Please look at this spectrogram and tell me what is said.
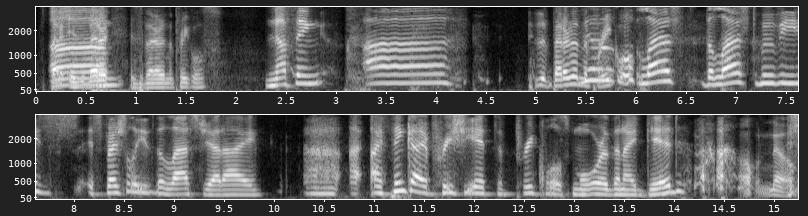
It's better, is it better? Um, Is it better than the prequels? Nothing. Uh, Is it better than the no, prequels? Last the last movies, especially the Last Jedi. Uh, I, I think I appreciate the prequels more than I did. oh no!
